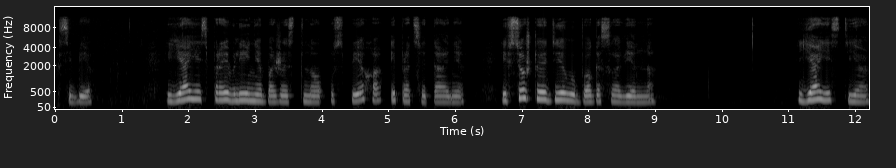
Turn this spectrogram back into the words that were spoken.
к себе. Я есть проявление божественного успеха и процветания, и все, что я делаю, благословенно. Я есть я,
